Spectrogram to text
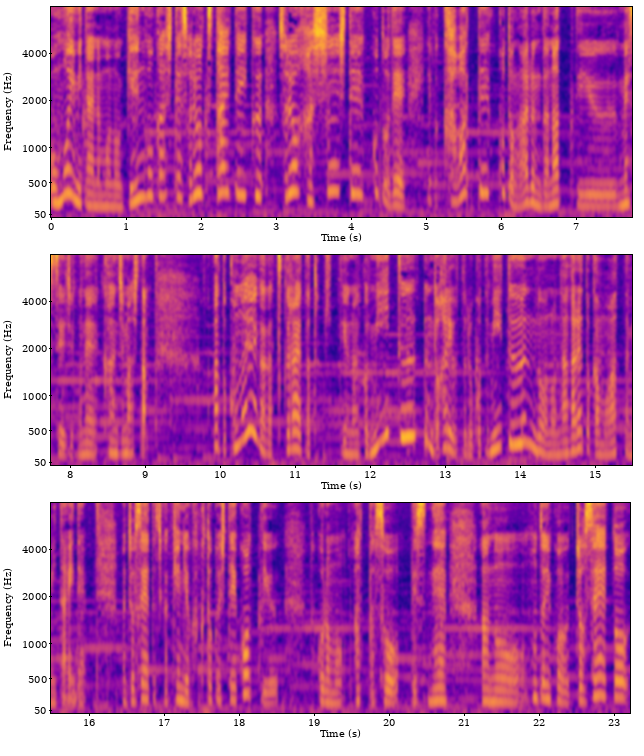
思いみたいなものを言語化してそれを伝えていくそれを発信していくことでやっぱ変わっていくことがあるんだなっていうメッセージもね感じました。あとこの映画が作られた時っていうのはこ MeToo 運動ハリウッドで起こった MeToo 運動の流れとかもあったみたいで、まあ、女性たちが権利を獲得していこうっていうところもあったそうですね。あの本当にこう女性と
